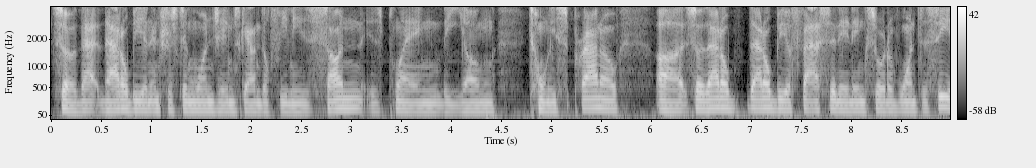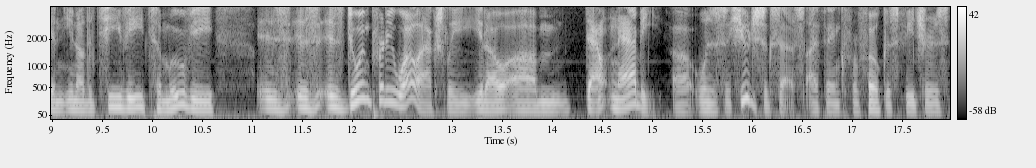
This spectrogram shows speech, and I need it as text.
so that that'll be an interesting one. James Gandolfini's son is playing the young Tony Soprano. Uh, so that'll that'll be a fascinating sort of one to see. And you know, the TV to movie is is is doing pretty well actually. You know, um, Downton Abbey uh, was a huge success, I think, for Focus Features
